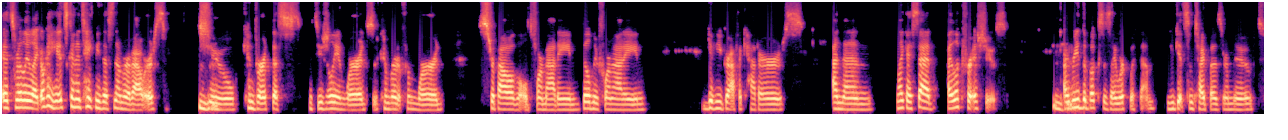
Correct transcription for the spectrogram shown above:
it's really like okay it's going to take me this number of hours Mhm. to convert this it's usually in word so convert it from word strip out all the old formatting build new formatting give you graphic headers and then like i said i look for issues I Mhm. read the books as I work with them. You get some typos removed.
